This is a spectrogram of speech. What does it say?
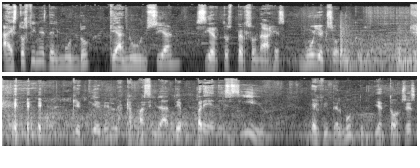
a estos fines del mundo que anuncian ciertos personajes muy exóticos que, que tienen la capacidad de predecir el fin del mundo. Y entonces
